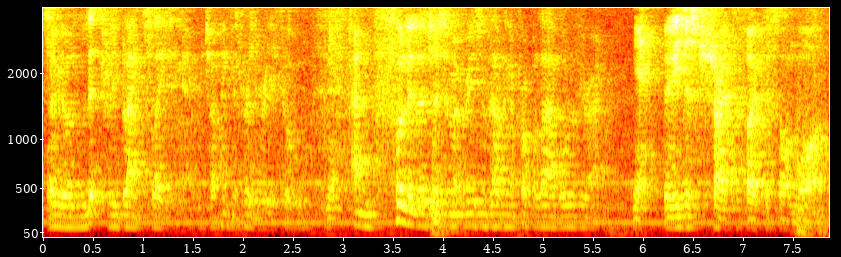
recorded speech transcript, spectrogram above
So you're literally blank slating it, which I think is really, really cool. Yeah. And fully legitimate reason for having a proper lab all of your own. Yeah, but we just tried to focus on what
